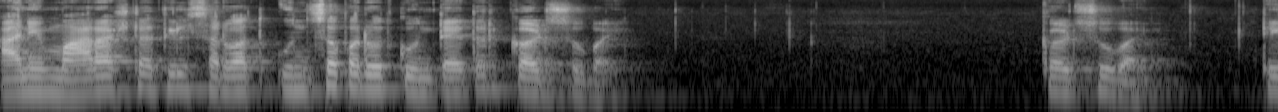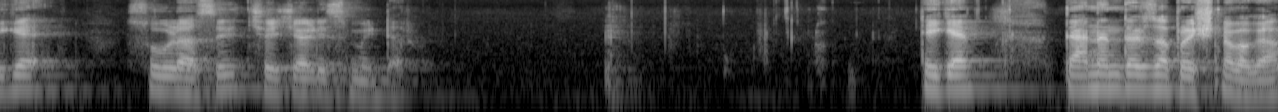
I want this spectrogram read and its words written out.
आणि महाराष्ट्रातील सर्वात उंच पर्वत कोणते आहे? तर कडसूबाई कडसूबाई ठीक आहे? सोळाशे छेचाळीस मीटर. ठीक आहे? त्यानंतरचा प्रश्न बघा.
